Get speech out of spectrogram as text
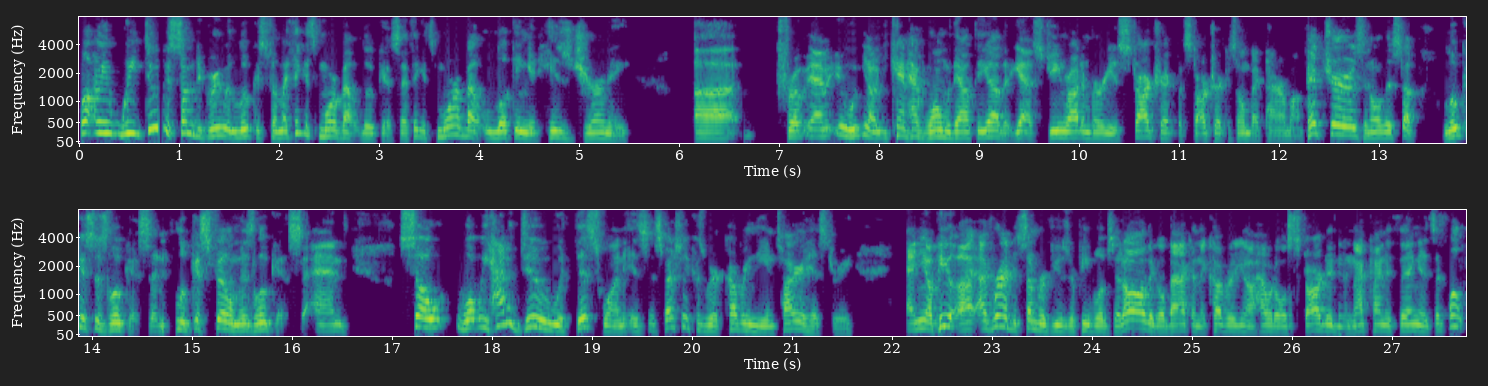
Well, I mean, we do to some degree with Lucasfilm. I think it's more about Lucas. I think it's more about looking at his journey. Uh, from I mean, you know, you can't have one without the other. Yes, Gene Roddenberry is Star Trek, but Star Trek is owned by Paramount Pictures and all this stuff. Lucas is Lucas, and Lucasfilm is Lucas. And so, what we had to do with this one is, especially because we are covering the entire history, and you know, people I, have read some reviews where people have said, "Oh, they go back and they cover, you know, how it all started and that kind of thing." And it's like, well,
